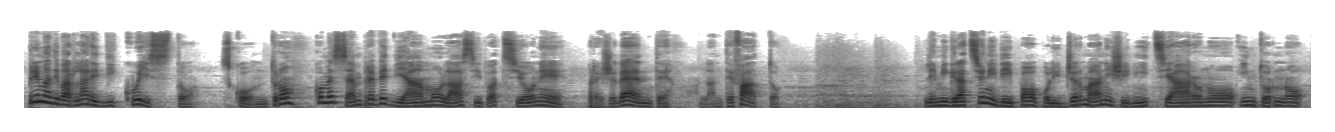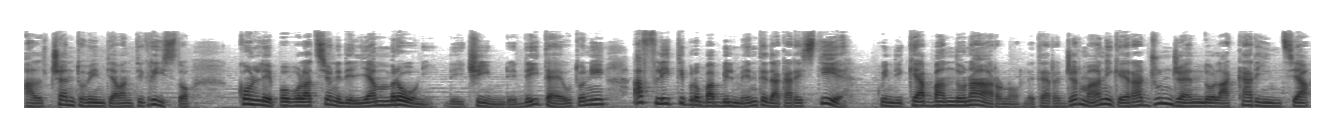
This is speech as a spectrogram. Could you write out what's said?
Prima di parlare di questo scontro, come sempre vediamo la situazione precedente, l'antefatto. Le migrazioni dei popoli germanici iniziarono intorno al 120 a.C., con le popolazioni degli Ambroni, dei Cimbri e dei Teutoni afflitti probabilmente da carestie, quindi che abbandonarono le terre germaniche raggiungendo la Carinzia,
